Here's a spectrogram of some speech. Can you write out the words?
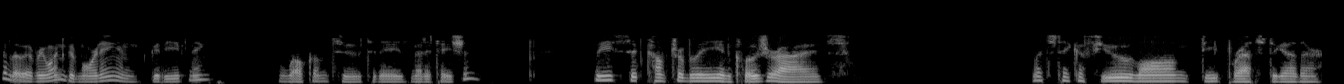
Hello, everyone. Good morning and good evening. Welcome to today's meditation. Please sit comfortably and close your eyes. Let's take a few long, deep breaths together,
